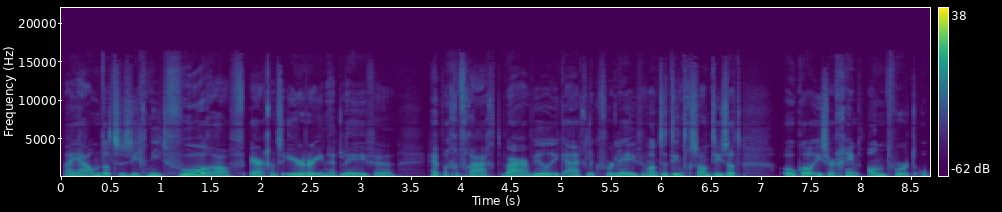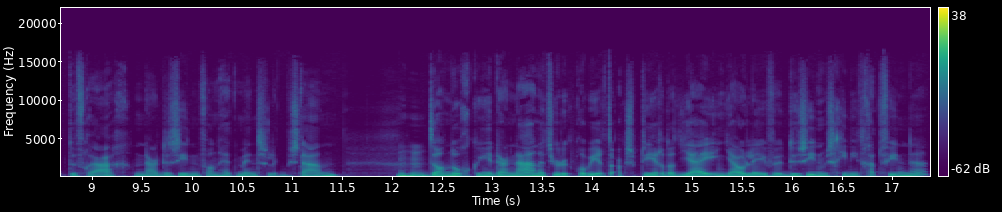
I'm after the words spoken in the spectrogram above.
Nou ja, omdat ze zich niet vooraf, ergens eerder in het leven, hebben gevraagd: waar wil ik eigenlijk voor leven? Want het interessante is dat, ook al is er geen antwoord op de vraag naar de zin van het menselijk bestaan, Mhm. dan nog kun je daarna natuurlijk proberen te accepteren dat jij in jouw leven de zin misschien niet gaat vinden.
